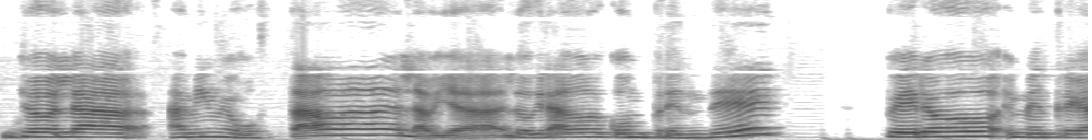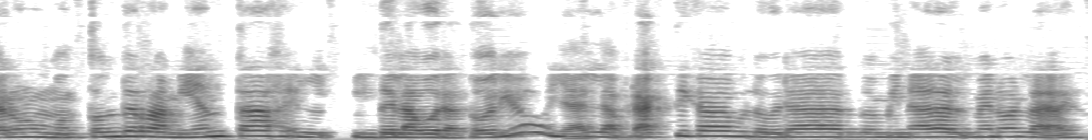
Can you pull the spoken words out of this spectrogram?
Yo la, a mí me gustaba, la había logrado comprender, pero me entregaron un montón de herramientas de laboratorio, ya en la práctica, lograr dominar al menos las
